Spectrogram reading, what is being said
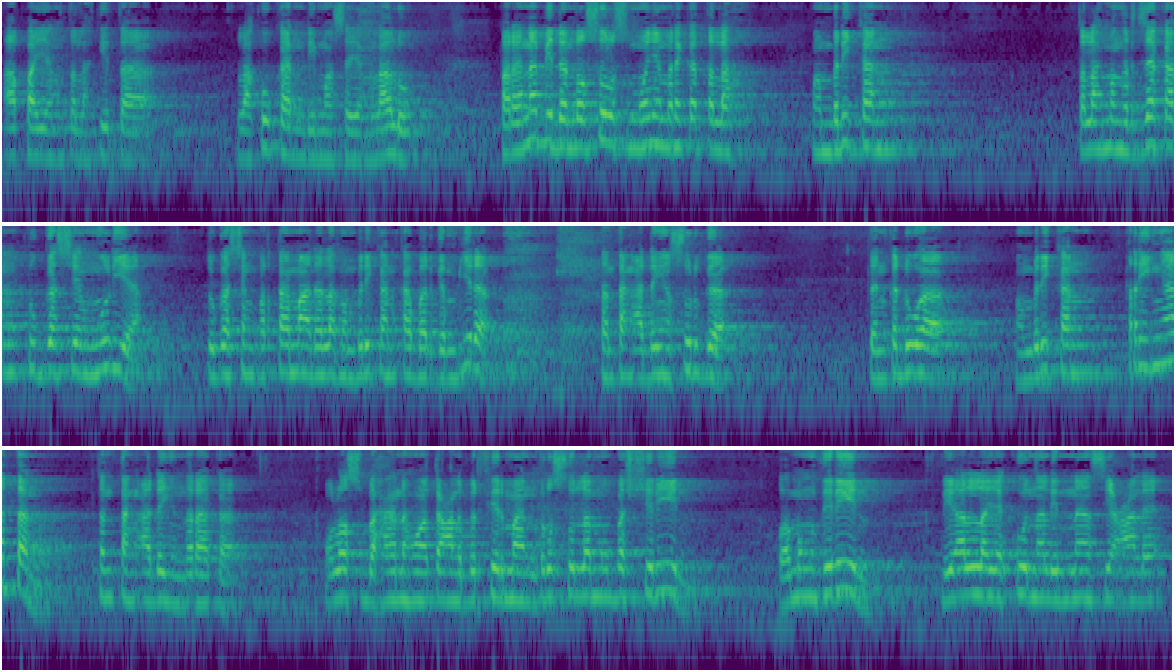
apa yang telah kita lakukan di masa yang lalu. Para nabi dan rasul semuanya mereka telah memberikan telah mengerjakan tugas yang mulia. Tugas yang pertama adalah memberikan kabar gembira tentang adanya surga. Dan kedua, memberikan peringatan tentang adanya neraka. Allah Subhanahu wa taala berfirman, "Rusulan mubasysyirin wa mundzirin li alla yakuna lin-nasi 'ala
